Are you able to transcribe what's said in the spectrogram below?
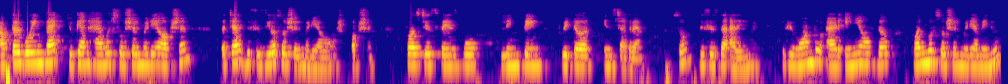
After going back, you can have a social media option such as this is your social media option. First is Facebook, LinkedIn, Twitter, Instagram. So this is the arrangement. If you want to add any of the one more social media menu,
